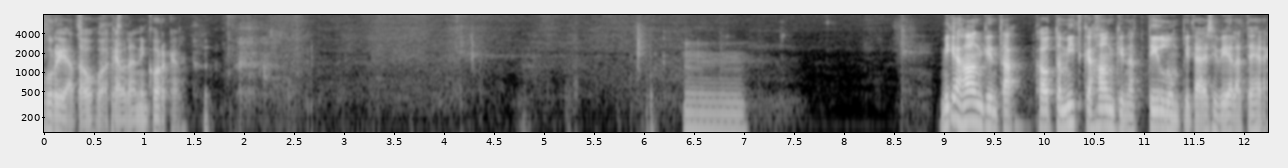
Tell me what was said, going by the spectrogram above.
hurjaa touhua kävellä niin korkealla. Mm. Mikä hankinta kautta mitkä hankinnat Tillun pitäisi vielä tehdä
